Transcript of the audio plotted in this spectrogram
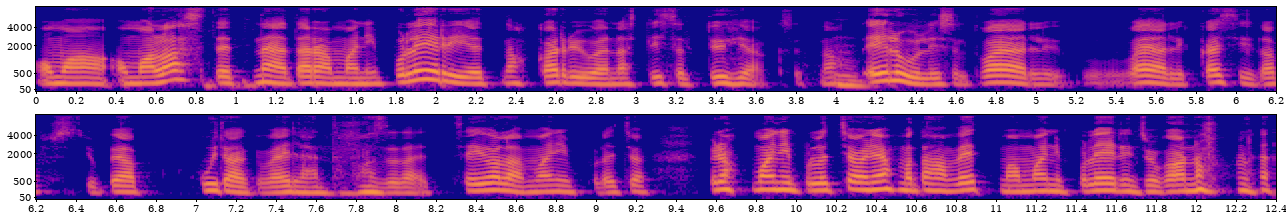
oma, oma last, et näed, ära manipuleeri, et noh, karju ennast lihtsalt tühjaks, et noh mm., eluliselt vajalik, vajalik asi, laps ju peab kuidagi väljendama seda, et see ei ole manipulatsioon või noh, manipulatsioon jah, ma tahan vett, ma manipuleerin sinuga, anna mulle.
